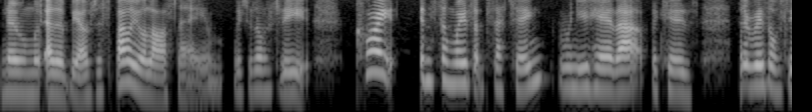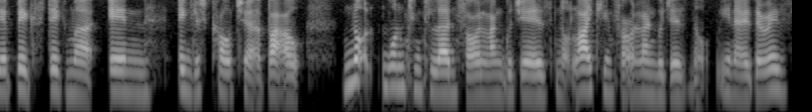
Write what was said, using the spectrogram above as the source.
no one would ever be able to spell your last name, which is obviously quite, in some ways, upsetting when you hear that because there is obviously a big stigma in English culture about not wanting to learn foreign languages, not liking foreign languages, not you know there is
